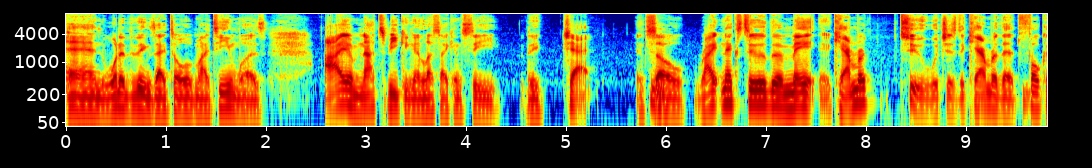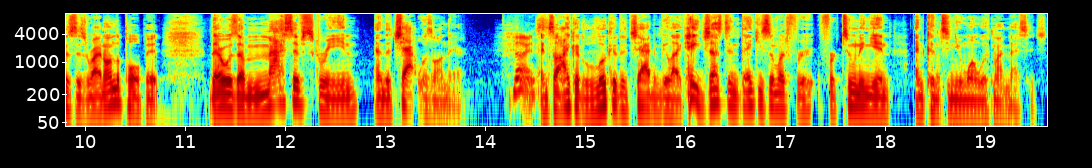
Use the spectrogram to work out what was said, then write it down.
And one of the things I told my team was, I am not speaking unless I can see the chat. And hmm. so, right next to the main camera two, which is the camera that focuses right on the pulpit, there was a massive screen and the chat was on there. Nice. And so I could look at the chat and be like, "Hey, Justin, thank you so much for for tuning in and continue on with my message."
